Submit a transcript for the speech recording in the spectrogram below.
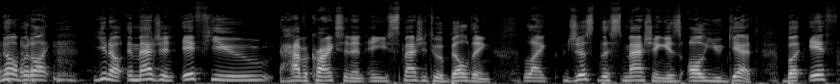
no, but like, you know, imagine if you have a car accident and you smash into a building, like just the smashing is all you get. But if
